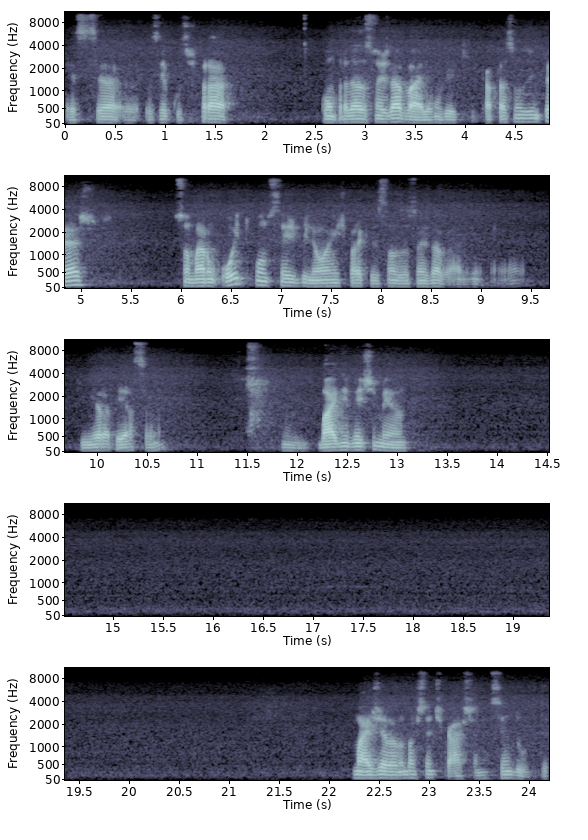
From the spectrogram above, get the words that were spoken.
essa, os recursos para compra das ações da Vale. Vamos ver aqui, captação dos empréstimos, somaram 8,6 bilhões para aquisição das ações da Vale. É dinheiro né? Um baita investimento. Mas gerando bastante caixa, né? sem dúvida.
